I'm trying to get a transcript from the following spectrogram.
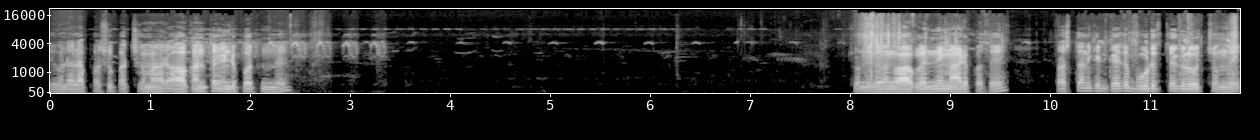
ఇదిగోండి అలా పసుపు పచ్చగా మారి ఆకు అంతా ఎండిపోతుంది. చూడండి ఈ విధంగా ఆకులన్నీ మాడిపోతాయి. ప్రస్తుతానికి ఇంకైతే బూడిద తెగులు వచ్చింది.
